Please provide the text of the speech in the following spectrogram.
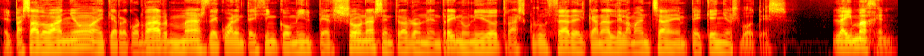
El pasado año, hay que recordar, más de 45.000 personas entraron en Reino Unido tras cruzar el Canal de la Mancha en pequeños botes. La imagen.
